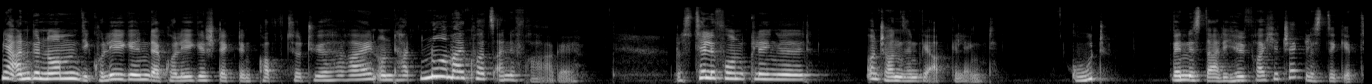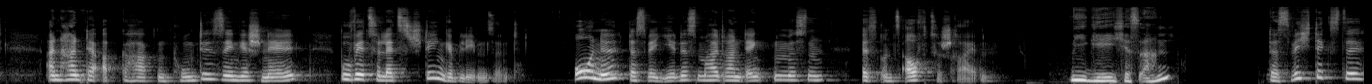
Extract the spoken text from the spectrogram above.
Ja, angenommen, die Kollegin, der Kollege steckt den Kopf zur Tür herein und hat nur mal kurz eine Frage. Das Telefon klingelt und schon sind wir abgelenkt. Gut, wenn es da die hilfreiche Checkliste gibt. Anhand der abgehakten Punkte sehen wir schnell, wo wir zuletzt stehen geblieben sind, ohne dass wir jedes Mal dran denken müssen, es uns aufzuschreiben. Wie gehe ich es an? Das Wichtigste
